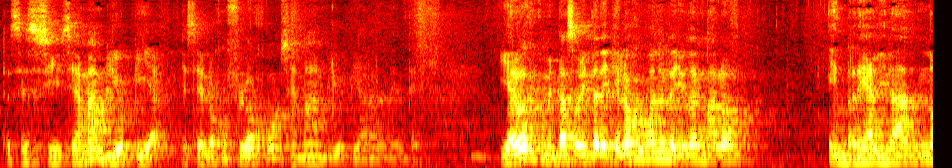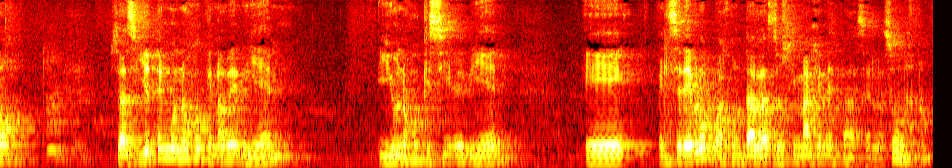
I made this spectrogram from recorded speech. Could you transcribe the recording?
Entonces, sí, se llama ambliopía. Es el ojo flojo se llama ambliopía realmente. Y algo que comentabas ahorita de que el ojo bueno le ayuda al malo, en realidad no. O sea, si yo tengo un ojo que no ve bien y un ojo que sí ve bien, eh, el cerebro va a juntar las dos imágenes para hacerlas una, ¿no?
